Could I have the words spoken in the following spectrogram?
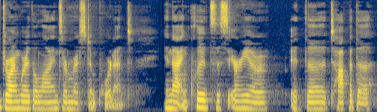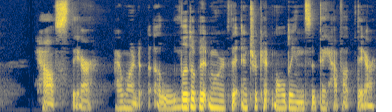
drawing where the lines are most important, and that includes this area at the top of the house there. I want a little bit more of the intricate moldings that they have up there,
